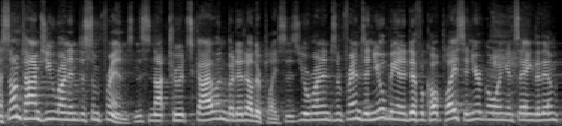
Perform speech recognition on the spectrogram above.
Now, sometimes you run into some friends. And this is not true at Skyland, but at other places. You'll run into some friends and you'll be in a difficult place and you're going and saying to them,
